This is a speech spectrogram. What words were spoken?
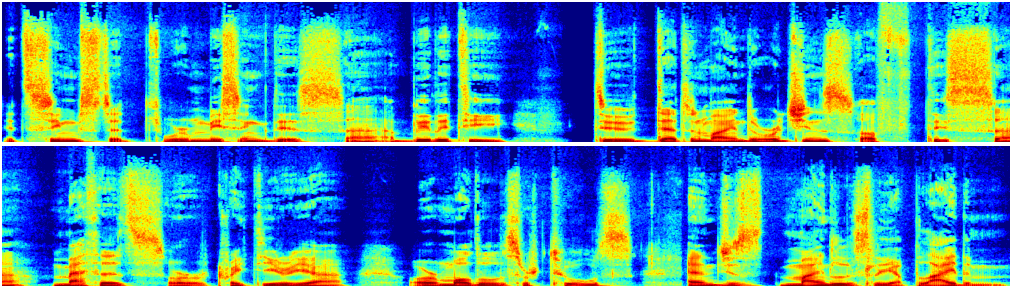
It seems that we're missing this uh, ability to determine the origins of this uh, methods or criteria or models or tools and just mindlessly apply them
